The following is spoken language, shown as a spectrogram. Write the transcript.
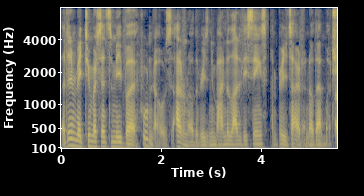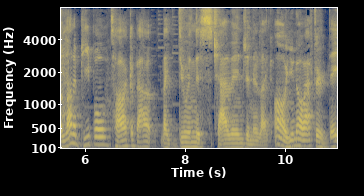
that didn't make too much sense to me, but who knows? I don't know the reasoning behind a lot of these things. I'm pretty tired. I know that much. A lot of people talk about like doing this challenge and they're like, oh, you know, after day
